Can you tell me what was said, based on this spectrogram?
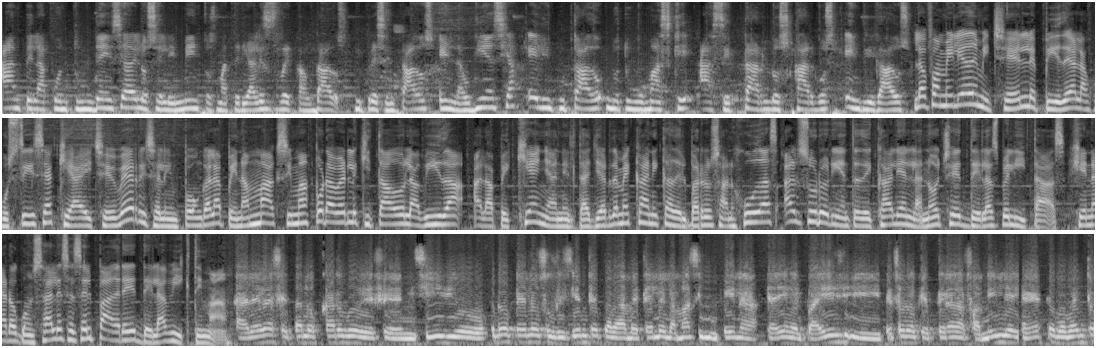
Ante la contundencia de los elementos materiales recaudados y presentados en la audiencia, el imputado no tuvo más que aceptar los cargos endilgados. La familia de Michelle le pide a la justicia que a Echeverry se le imponga la pena máxima por haberle quitado la vida a la pequeña en el taller de mecánica del barrio San Judas al suroriente de Cali en la noche de las velitas. Genaro González es el padre de la víctima. Al aceptar los cargos de feminicidio, creo que es lo suficiente para meterle la máxima pena que hay en el país y eso es lo que espera la familia. En este momento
